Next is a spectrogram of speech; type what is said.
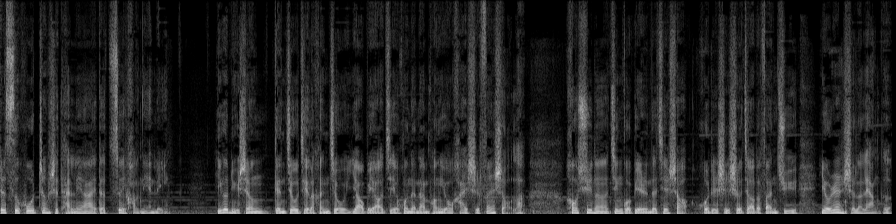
这似乎正是谈恋爱的最好年龄。一个女生跟纠结了很久要不要结婚的男朋友还是分手了。后续呢，经过别人的介绍或者是社交的饭局，又认识了两个，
